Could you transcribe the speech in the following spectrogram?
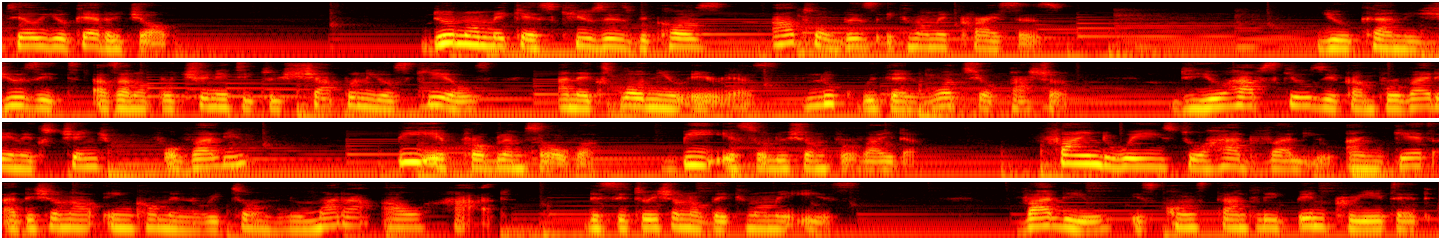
till you get a job. Do not make excuses because out of this economic crisis, you can use it as an opportunity to sharpen your skills and explore new areas. Look within what's your passion do you have skills you can provide in exchange for value? Be a problem solver, be a solution provider. Find ways to add value and get additional income in return, no matter how hard the situation of the economy is. Value is constantly being created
